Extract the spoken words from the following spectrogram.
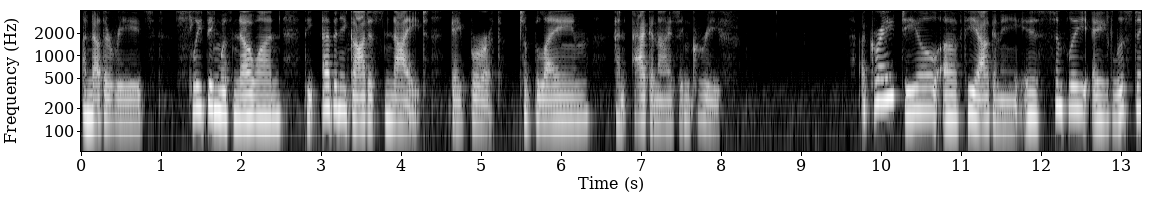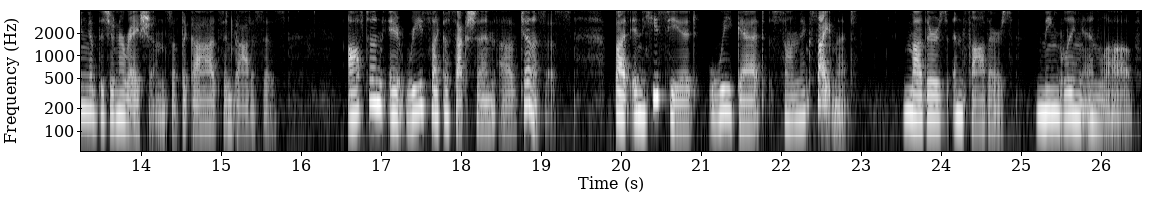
Another reads, Sleeping with no one, the ebony goddess Night gave birth to blame and agonizing grief. A great deal of theogony is simply a listing of the generations of the gods and goddesses. Often it reads like a section of Genesis, but in Hesiod we get some excitement. Mothers and fathers mingling in love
